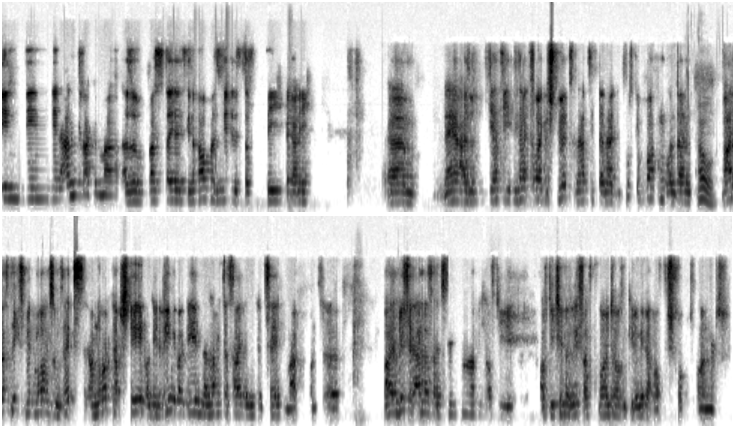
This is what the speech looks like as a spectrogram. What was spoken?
den, den, den Antrag gemacht. Also was da jetzt genau passiert ist, das sehe ich gar nicht. Ähm, naja, also sie hat sich, sie hat vorher gestürzt und hat sich dann halt den Fuß gebrochen und dann oh. war das nichts mit morgens um sechs am Nordkap stehen und den Ring übergeben. Dann habe ich das halt im, im Zelt gemacht und äh, war ein bisschen anders als ich. habe ich auf die, auf die Teneriffe fast 9000 Kilometer aufgeschrubbt und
